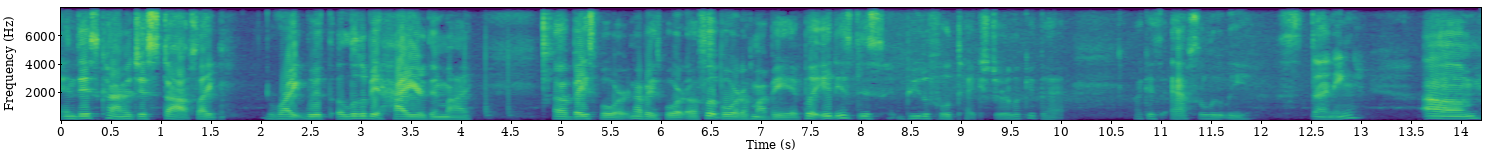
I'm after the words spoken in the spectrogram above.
And this kind of just stops like right with a little bit higher than my uh, baseboard, not baseboard, uh, footboard of my bed. But it is this beautiful texture. Look at that. Like it's absolutely stunning. Um,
